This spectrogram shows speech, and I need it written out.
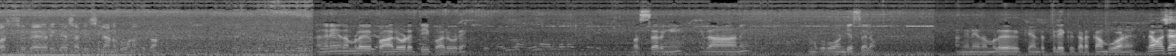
ബസ് കയറി കെ എസ് ആർ ടി സിയിലാണ് പോണത് കേട്ടോ അങ്ങനെ നമ്മൾ പാലോടെത്തി പാലോട് ബസ് ഇറങ്ങി. ഇതാണ് നമുക്ക് പോകേണ്ട സ്ഥലം. അങ്ങനെ നമ്മൾ കേന്ദ്രത്തിലേക്ക് കടക്കാൻ പോവാണ്. അല്ല മാഷേ?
